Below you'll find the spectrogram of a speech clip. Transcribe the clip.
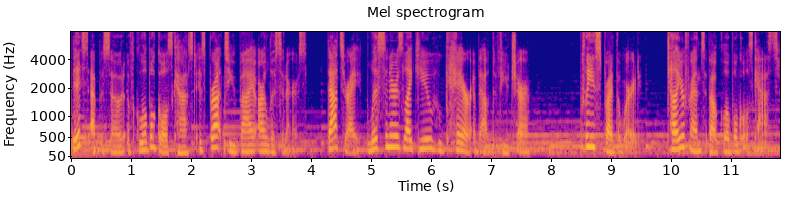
This episode of Global Goals Cast is brought to you by our listeners. That's right, listeners like you who care about the future. Please spread the word. Tell your friends about Global Goals Cast.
